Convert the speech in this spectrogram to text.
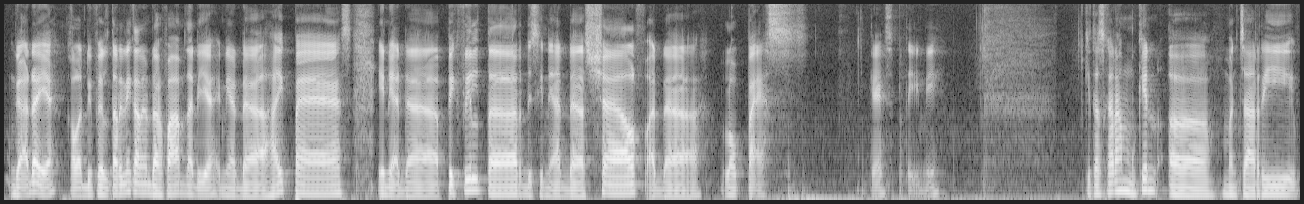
Nggak ada ya? Kalau di filter ini kalian udah paham tadi ya. Ini ada high pass ini ada peak filter di sini ada shelf ada low pass. Oke seperti ini. Kita sekarang mungkin uh, mencari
